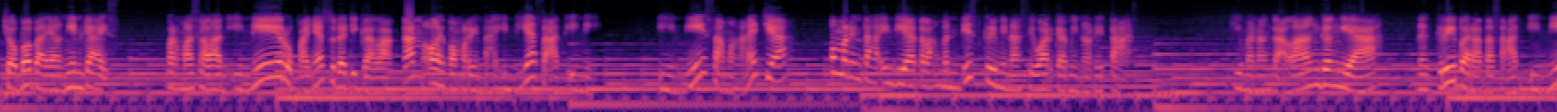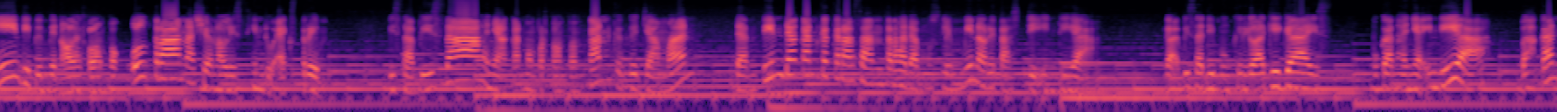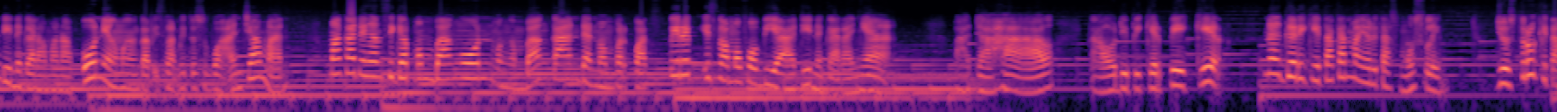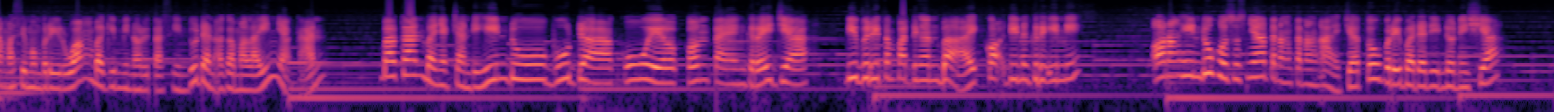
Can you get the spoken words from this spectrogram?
Coba bayangin guys, permasalahan ini rupanya sudah digalakkan oleh pemerintah India saat ini. Ini sama aja, pemerintah India telah mendiskriminasi warga minoritas. Gimana nggak langgeng ya? Negeri Barata saat ini dipimpin oleh kelompok ultra nasionalis Hindu ekstrim. Bisa-bisa hanya akan mempertontonkan kekejaman dan tindakan kekerasan terhadap muslim minoritas di India. Gak bisa dimungkiri lagi guys, bukan hanya India, Bahkan di negara mana pun yang menganggap Islam itu sebuah ancaman, maka dengan sigap membangun, mengembangkan, dan memperkuat spirit Islamofobia di negaranya. Padahal, kalau dipikir-pikir, negeri kita kan mayoritas Muslim. Justru kita masih memberi ruang bagi minoritas Hindu dan agama lainnya kan? Bahkan banyak candi Hindu, Buddha, kuil, kelenteng, gereja diberi tempat dengan baik kok di negeri ini. Orang Hindu khususnya tenang-tenang aja tuh beribadah di Indonesia.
